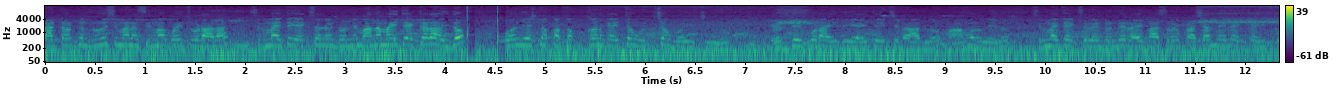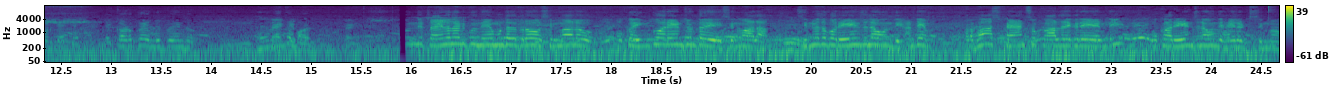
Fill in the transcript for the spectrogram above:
కట్అవుట్ని చూసి మనం సినిమాకి పోయి చూడాలా? సినిమా అయితే ఎక్సలెంట్ ఉంది. మనం అయితే ఎక్కడ ఇదో ఫోన్ చేసిన ప్రతి ఒక్కరికి అయితే ఉచ్చ పోయిచ్చిండు రెడ్డి కూడా ఇది అయితే ఇచ్చిన రాళ్ళు మామూలు లేదు. సినిమా అయితే ఎక్సలెంట్ ఉంది. రవి భాస్కర్ ప్రశాంత్ నీళ్ళు ఇప్పటికైతే ఎక్కడికో వెళ్ళిపోయిండు. ట్రైలర్ అనుకుంది ఏముంటది బ్రో సినిమాలో ఒక ఇంకో రేంజ్ ఉంటది సినిమాలో. సినిమా ఒక రేంజ్లో ఉంది. అంటే ప్రభాస్ ఫ్యాన్స్ కాళ్ళ దగ్గర వేయండి ఒక రేంజ్లో ఉంది హైలైట్ సినిమా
